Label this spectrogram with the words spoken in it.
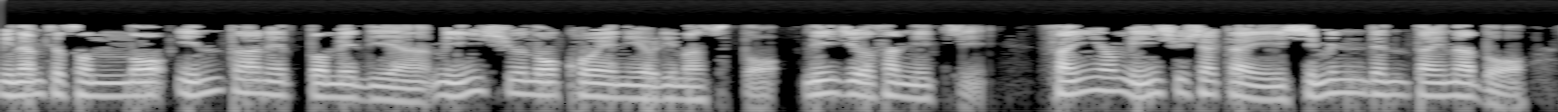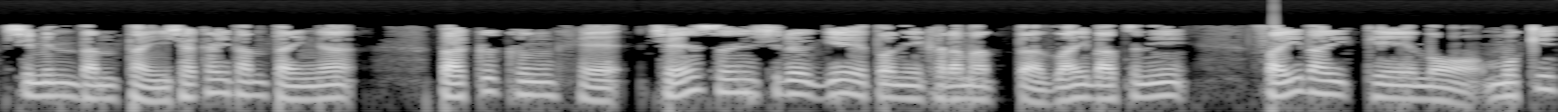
南朝村のインターネットメディア民衆の声によりますと、23日、山陽民主社会市民連帯など、市民団体、社会団体が、パククンヘ、チェースンシルゲートに絡まった財閥に、最大刑の無期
